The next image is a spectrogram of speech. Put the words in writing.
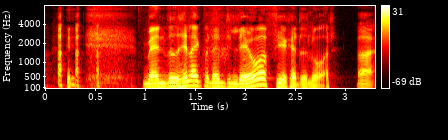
man ved heller ikke, hvordan de laver firkantet lort. Nej.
